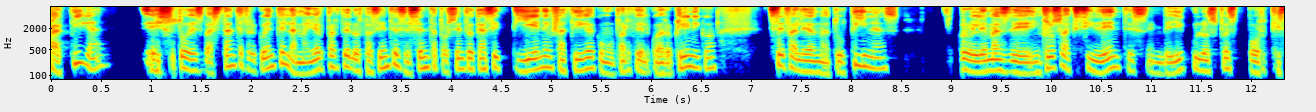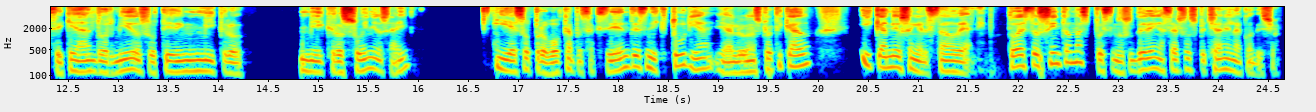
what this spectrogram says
fatiga. Esto es bastante frecuente. La mayor parte de los pacientes, 60% casi, tienen fatiga como parte del cuadro clínico, cefaleas matutinas, problemas de incluso accidentes en vehículos, pues porque se quedan dormidos o tienen micro, micro sueños ahí. Y eso provoca pues accidentes, nicturia, ya lo hemos platicado, y cambios en el estado de ánimo. Todos estos síntomas pues nos deben hacer sospechar en la condición.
